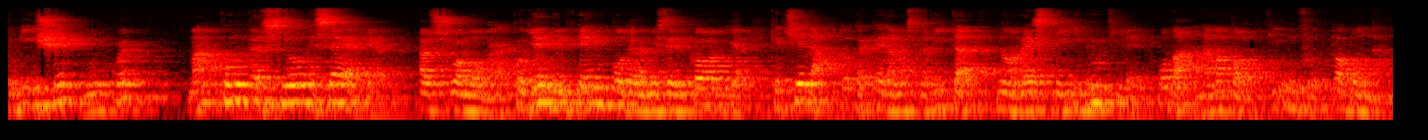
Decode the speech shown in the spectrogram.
punisce, dunque, ma conversione seria al suo amore, accogliendo il tempo della misericordia che ci è dato perché la nostra vita non resti inutile o vana, ma porti un frutto abbondante.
